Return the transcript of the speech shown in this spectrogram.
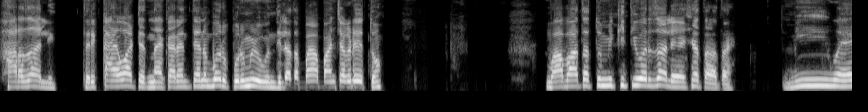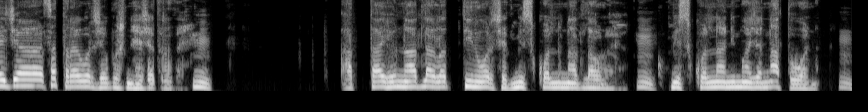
हार झाली तरी काय वाटत नाही कारण त्यानं भरपूर मिळवून दिलं आता बाबांच्याकडे येतो बाबा आता तुम्ही किती वर्ष झाले या क्षेत्रात आहे मी वयाच्या सतरा वर्षापासून या क्षेत्रात आहे हम्म. आता ह्यो नाद लागला तीन वर्षात मिस कॉलनं नाद लावलाय हम्म. मिस कॉलनं आणि माझ्या नातवानं हम्म.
